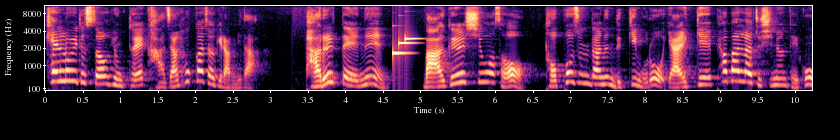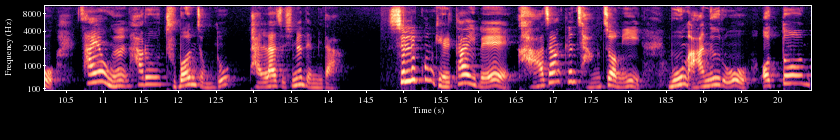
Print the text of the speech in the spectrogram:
켈로이드성 흉터에 가장 효과적이랍니다. 바를 때에는 막을 씌워서 덮어준다는 느낌으로 얇게 펴발라 주시면 되고 사용은 하루 두 번 정도 발라주시면 됩니다. 실리콘 겔 타입의 가장 큰 장점이 몸 안으로 어떤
